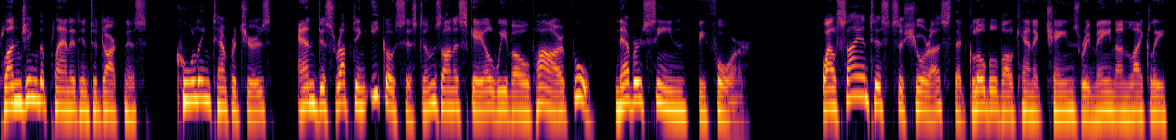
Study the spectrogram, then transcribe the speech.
plunging the planet into darkness, cooling temperatures, and disrupting ecosystems on a scale we've oh far never seen before. While scientists assure us that global volcanic chains remain unlikely,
